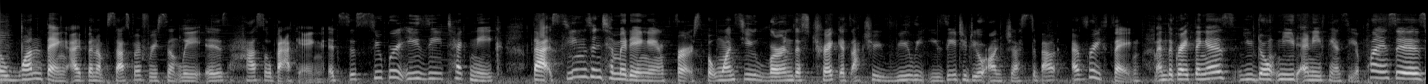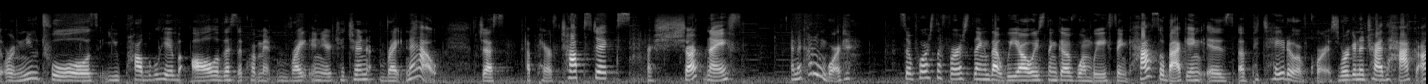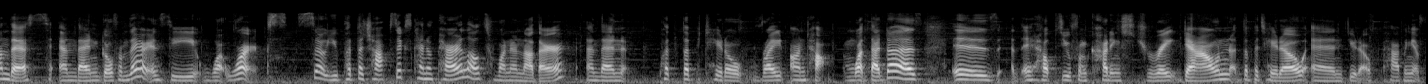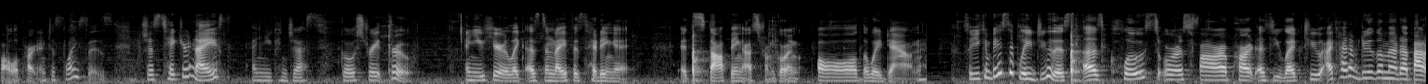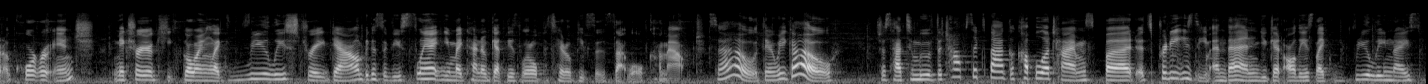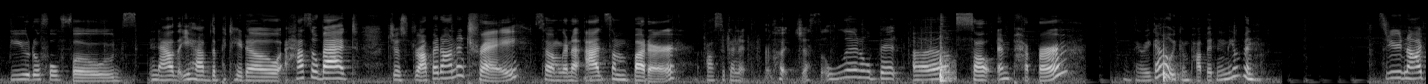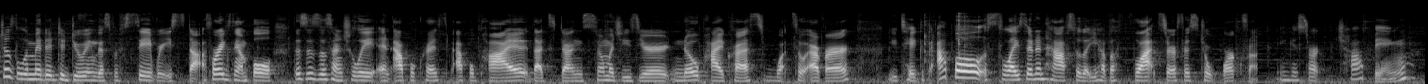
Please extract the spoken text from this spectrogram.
The one thing I've been obsessed with recently is Hasselbacking. It's this super easy technique that seems intimidating at first, but once you learn this trick, it's actually really easy to do on just about everything. And the great thing is, you don't need any fancy appliances or new tools. You probably have all of this equipment right in your kitchen right now. Just a pair of chopsticks, a sharp knife, and a cutting board. So of course the first thing that we always think of when we think Hasselbacking is a potato of course. We're gonna try the hack on this and then go from there and see what works. So you put the chopsticks kind of parallel to one another and then put the potato right on top. And what that does is it helps you from cutting straight down the potato and you know having it fall apart into slices. Just take your knife and you can just go straight through. And you hear like as the knife is hitting it, it's stopping us from going all the way down. So you can basically do this as close or as far apart as you like to. I kind of do them at about a quarter inch. Make sure you're going like really straight down because if you slant, you might kind of get these little potato pieces that will come out. So there we go. Just had to move the chopsticks back a couple of times, but it's pretty easy. And then you get all these like really nice, beautiful folds. Now that you have the potato Hasselbacked, just drop it on a tray. So I'm gonna add some butter. Also gonna put just a little bit of salt and pepper. There we go, we can pop it in the oven. So you're not just limited to doing this with savory stuff. For example, this is essentially an apple crisp apple pie that's done so much easier, no pie crust whatsoever. You take the apple, slice it in half so that you have a flat surface to work from. You can start chopping.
